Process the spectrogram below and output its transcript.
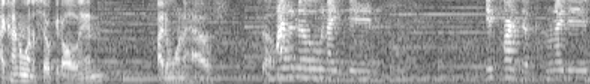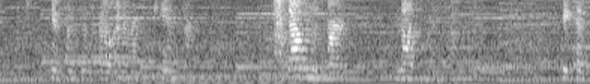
I kind of want to soak it all in. I don't want to have. So. I don't know what I did. It's hard though, because when I did San Francisco and I had cancer, that one was hard not to headphones in. Because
